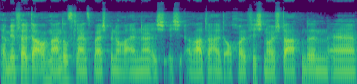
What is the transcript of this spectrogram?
ja, mir fällt da auch ein anderes kleines Beispiel noch ein. Ne? Ich, ich rate halt auch häufig Neustartenden äh,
